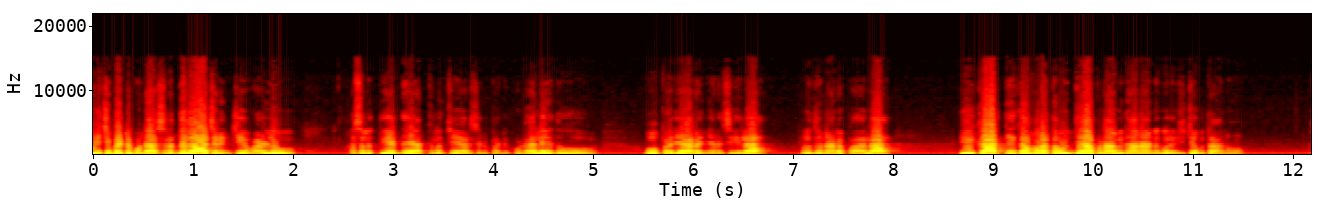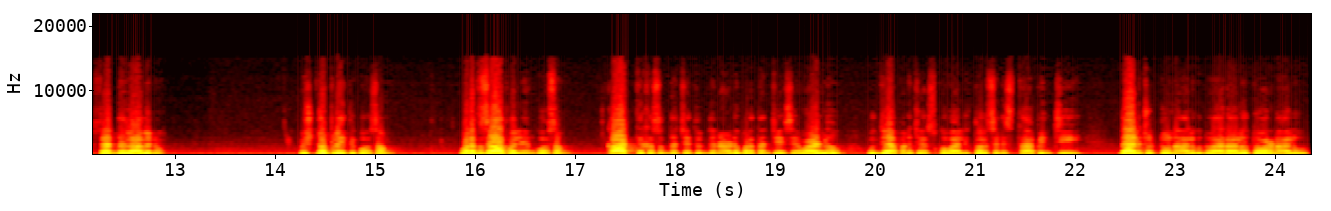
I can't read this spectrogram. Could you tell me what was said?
విడిచిపెట్టకుండా శ్రద్ధగా ఆచరించే వాళ్ళు అసలు తీర్థయాత్రలు చేయాల్సిన పని కూడా లేదు. ఓ ప్రజారంజనశీల పృథునరపాల ఈ కార్తీక వ్రత ఉద్యాపన విధానాన్ని గురించి చెబుతాను. శ్రద్ధగా విను. విష్ణు ప్రీతి కోసం వ్రత సాఫల్యం కోసం కార్తీక శుద్ధ చతుర్థి నాడు వ్రతం చేసేవాళ్ళు ఉద్యాపన చేసుకోవాలి. తులసిని స్థాపించి దాని చుట్టూ నాలుగు ద్వారాలు తోరణాలు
